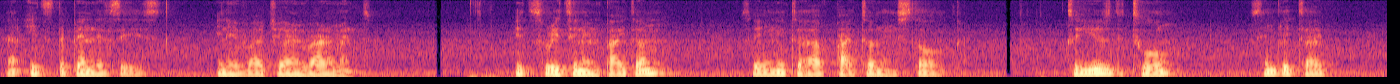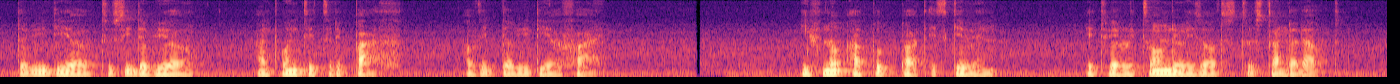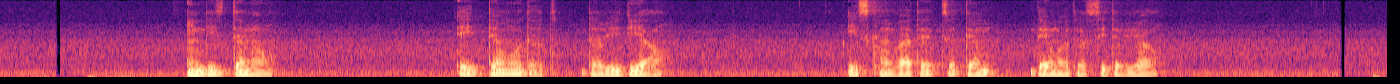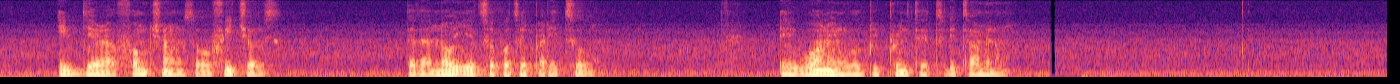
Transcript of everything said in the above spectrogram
and its dependencies in a virtual environment. It's written in Python, so you need to have Python installed. To use the tool, simply type WDL to CWL and point it to the path of the WDL file. If no output path is given, it will return the results to standard out. In this demo, a demo.wdl is converted to dem demo.cwl. If there are functions or features that are not yet supported by the tool, a warning will be printed to the terminal.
